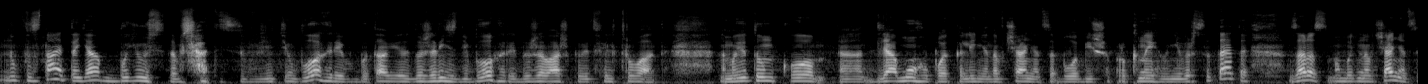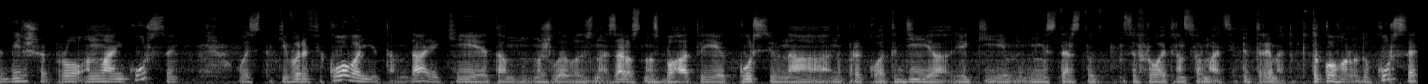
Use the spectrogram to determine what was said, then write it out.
Ну, ви знаєте, я боюсь навчатись в youtube блогерів, бо там є дуже різні блогери, дуже важко відфільтрувати. На мою думку, е, для мого покоління навчання це було більше про книги університети. Зараз, мабуть, навчання це більше про онлайн-курси. Ось такі верифіковані, там, да, які там, можливо, знаю, зараз у нас багато є курсів на, наприклад, дія, які Міністерство цифрової трансформації підтримує. Тобто такого роду курси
